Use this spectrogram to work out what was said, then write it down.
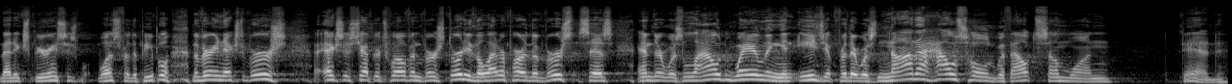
that experience was for the people? The very next verse, Exodus chapter 12 and verse 30, the latter part of the verse says, And there was loud wailing in Egypt, for there was not a household without someone dead.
